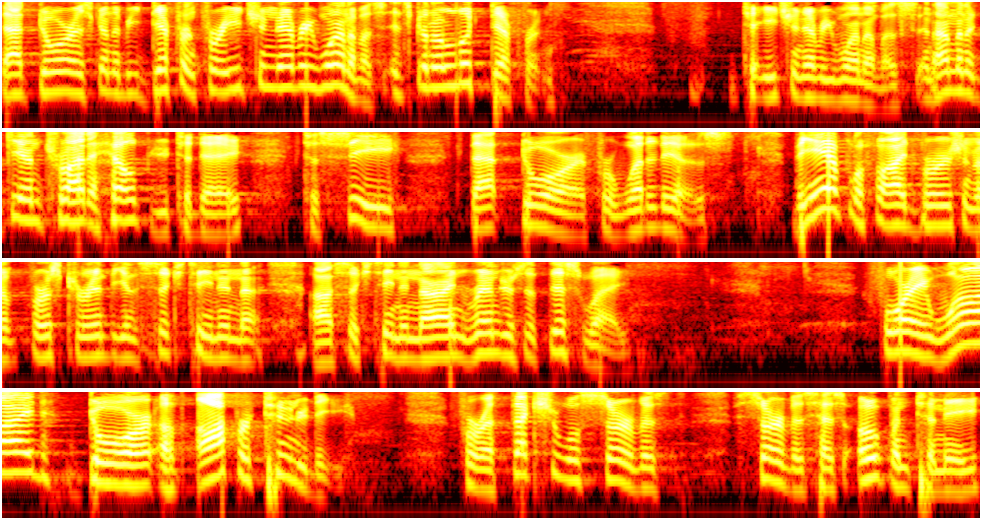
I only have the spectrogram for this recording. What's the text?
That door is going to be different for each and every one of us. It's going to look different to each and every one of us. And I'm going to again try to help you today to see that door for what it is. The Amplified version of 1 Corinthians 16 and, uh, 16 and 9 renders it this way For a wide door of opportunity for effectual service, service has opened to me,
